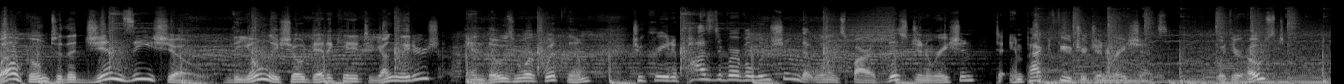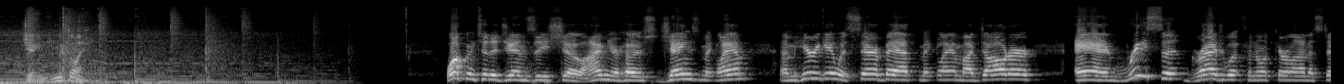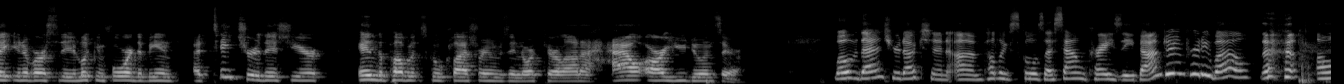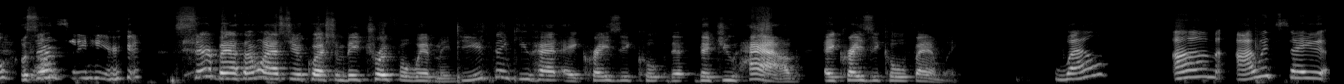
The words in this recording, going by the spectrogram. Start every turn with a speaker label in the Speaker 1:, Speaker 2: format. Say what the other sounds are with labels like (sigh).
Speaker 1: Welcome to the Gen Z Show, the only show dedicated to young leaders and those who work with them to create a positive revolution that will inspire this generation to impact future generations. With your host, James McLam.
Speaker 2: Welcome to the Gen Z Show. I'm your host, James McLam. I'm here again with Sarah Beth McLam, my daughter and recent graduate from North Carolina State University. Looking forward to being a teacher this year in the public school classrooms in North Carolina. How are you doing, Sarah?
Speaker 3: Well, with that introduction, um, public schools, I sound crazy, but I'm doing pretty well. (laughs) all, well, Sarah, all sitting here.
Speaker 2: Sarah Beth, I'm going to ask you a question. Be truthful with me. Do you think you had a crazy cool that that you have a crazy cool family?
Speaker 3: Well, um, I would say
